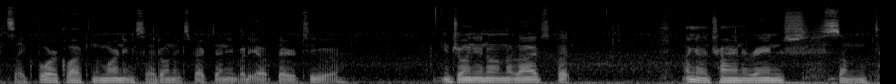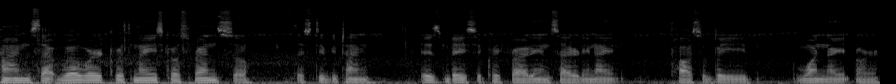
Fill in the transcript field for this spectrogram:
it's like four o'clock in the morning. So I don't expect anybody out there to uh, join in on my lives, but I'm gonna try and arrange some times that will work with my East Coast friends. So this be time is basically Friday and Saturday night, possibly one night or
